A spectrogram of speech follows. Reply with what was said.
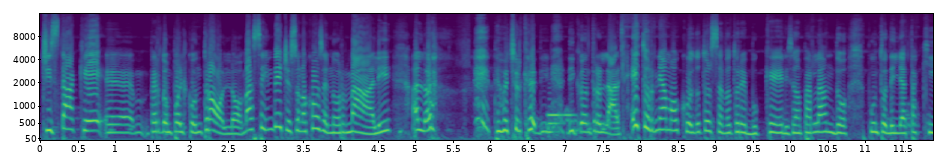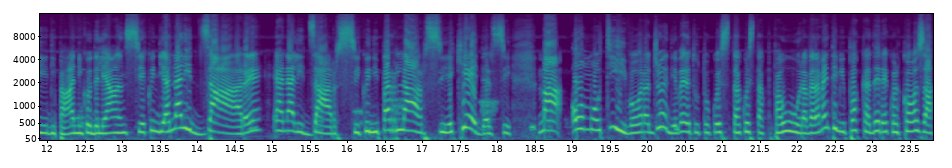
ci sta che eh, perdo un po' il controllo. Ma se invece sono cose normali, allora devo cercare di, di, controllare. E torniamo col dottor Salvatore Buccheri, stiamo parlando appunto degli attacchi di panico, delle ansie, quindi analizzare e analizzarsi, quindi parlarsi e chiedersi, ma ho motivo, ho ragione di avere tutta questa, questa paura, veramente mi può accadere qualcosa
